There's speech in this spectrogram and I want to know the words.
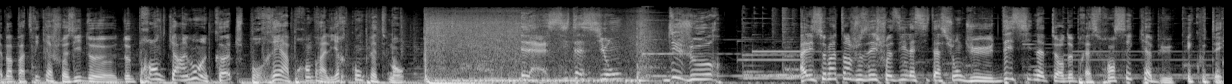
eh ben, Patrick a choisi de, de prendre carrément un coach pour réapprendre à lire complètement. La citation du jour. Allez, ce matin, je vous ai choisi la citation du dessinateur de presse français Cabu. Écoutez.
